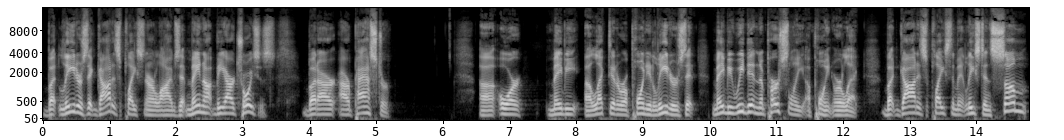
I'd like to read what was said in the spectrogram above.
but leaders that God has placed in our lives that may not be our choices, but our, our pastor, uh, or maybe elected or appointed leaders that maybe we didn't personally appoint or elect, but God has placed them at least in some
